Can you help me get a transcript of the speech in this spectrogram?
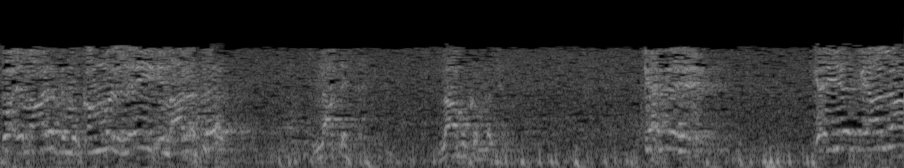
تو عمارت مکمل نہیں، عمارت ناقص ہے، نامکمل ہے۔ کہتے ہیں کہ یہ پیالہ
